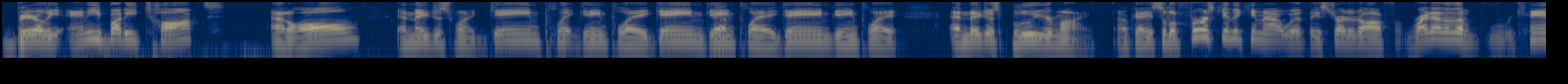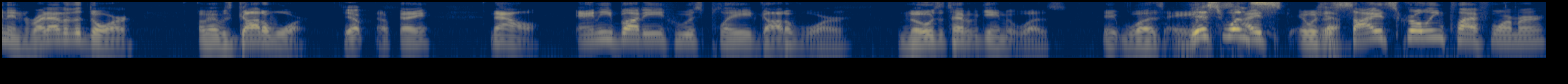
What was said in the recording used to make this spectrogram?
Barely anybody talked at all, and they just went game play, gameplay, game, Yep. gameplay, game, gameplay, and they just blew your mind. Okay, so the first game they came out with, they started off right out of the cannon, right out of the door. Okay, it was God of War. Yep. Okay. Now, anybody who has played God of War knows the type of game it was. It was a This side, it was yeah. a side-scrolling platformer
